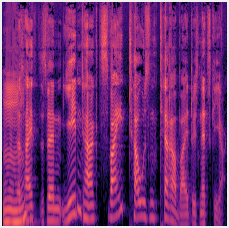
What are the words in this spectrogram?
Mhm. Das heißt, es werden jeden Tag 2000 Terabyte durchs Netz gejagt.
